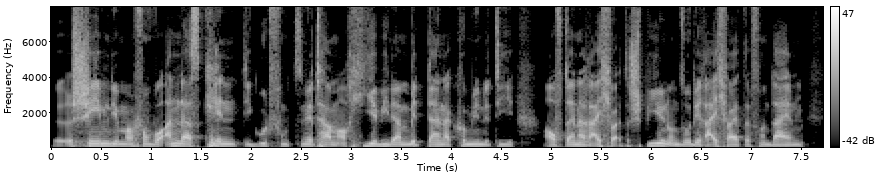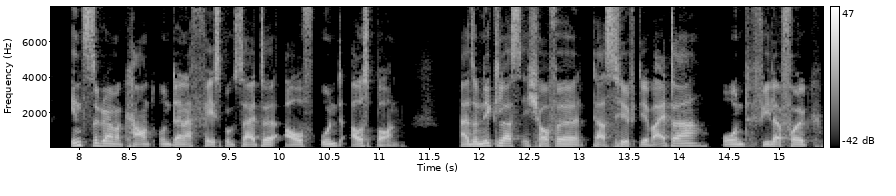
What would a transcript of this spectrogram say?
äh, Schemen, die man von woanders kennt, die gut funktioniert haben, auch hier wieder mit deiner Community auf deiner Reichweite spielen und so die Reichweite von deinem Instagram-Account und deiner Facebook-Seite auf und ausbauen. Also Niklas, ich hoffe, das hilft dir weiter und viel Erfolg.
